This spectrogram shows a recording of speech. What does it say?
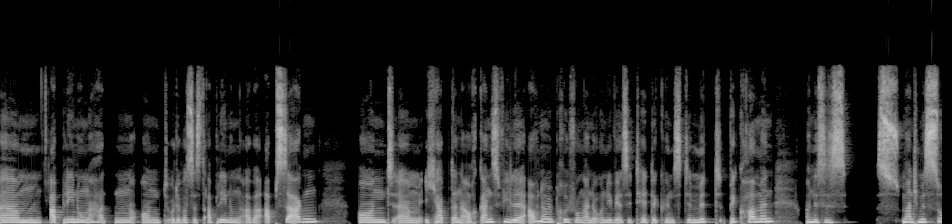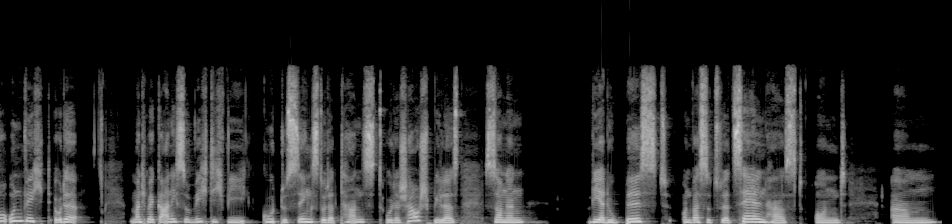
ähm, Ablehnungen hatten und, oder was heißt Ablehnungen, aber Absagen. Und ähm, ich habe dann auch ganz viele Aufnahmeprüfungen an der Universität der Künste mitbekommen. Und es ist manchmal so unwichtig oder manchmal gar nicht so wichtig, wie gut du singst oder tanzt oder schauspielerst, sondern wer du bist und was du zu erzählen hast und ähm,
